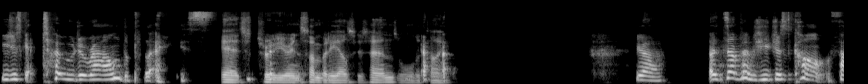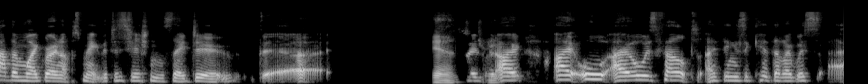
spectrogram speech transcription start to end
you just get towed around the place. Yeah, it's true. You're in somebody else's hands all the time. Yeah. And sometimes you just can't fathom why grown ups make the decisions they do. Uh, yeah, I, I, I, I always felt, I think as a kid, that I was, uh,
